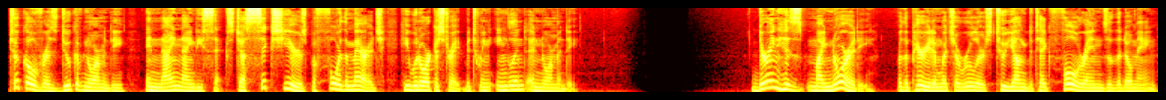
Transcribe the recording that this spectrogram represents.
took over as Duke of Normandy in 996, just six years before the marriage he would orchestrate between England and Normandy. During his minority, or the period in which a ruler is too young to take full reins of the domain,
